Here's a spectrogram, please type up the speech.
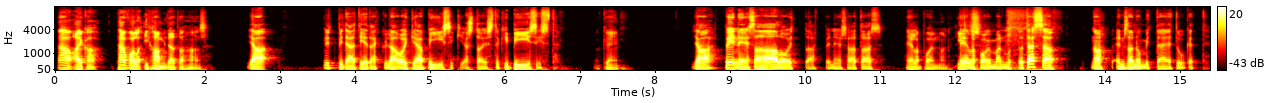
Tää on aika, tää voi olla ihan mitä tahansa. Ja nyt pitää tietää kyllä oikea biisikin jostain jostakin biisistä. Okei. Okay. Ja Pene saa aloittaa. Pene saa taas Helpoimman. Kiitos. helpoimman, mutta tässä, no en sano mitään etukäteen.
